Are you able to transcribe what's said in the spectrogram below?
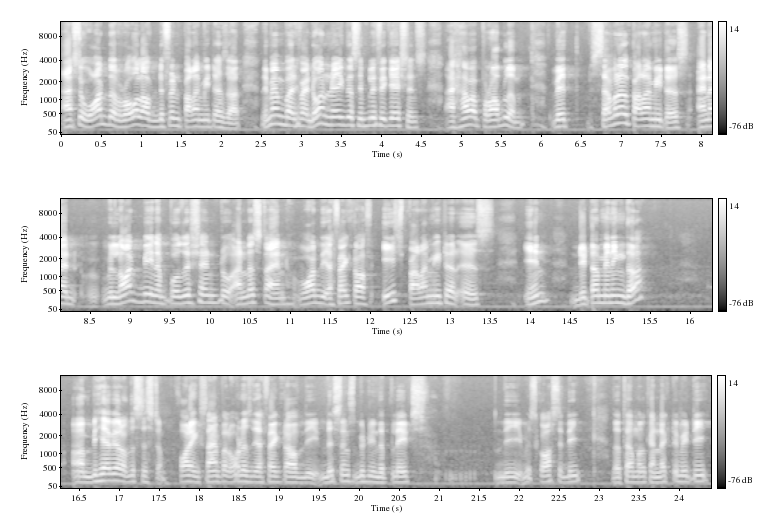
as to what the role of different parameters are. Remember if I do not make the simplifications I have a problem with several parameters and I will not be in a position to understand what the effect of each parameter is in determining the uh, behavior of the system. For example, what is the effect of the distance between the plates, the viscosity, the thermal conductivity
